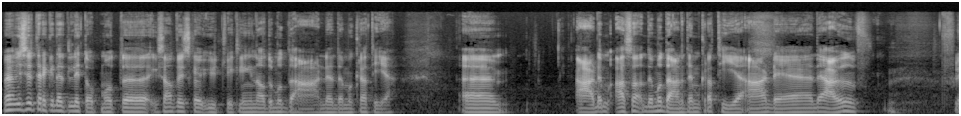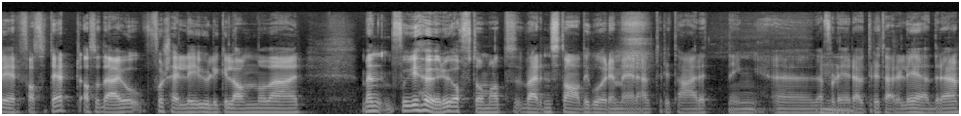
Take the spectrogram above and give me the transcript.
Men hvis vi trekker dette litt opp mot eh, sant? Vi skal utviklingen av det moderne demokratiet. Eh, det, altså, det moderne demokratiet, er det Det er jo flerfasettert. Altså, det er jo forskjellig i ulike land, og det er men for vi hører jo ofte om at verden stadig går i mer autoritær retning. eh, Det er flere autoritære ledere,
